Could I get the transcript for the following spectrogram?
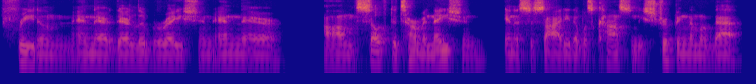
freedom and their their liberation and their um, self-determination in a society that was constantly stripping them of that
